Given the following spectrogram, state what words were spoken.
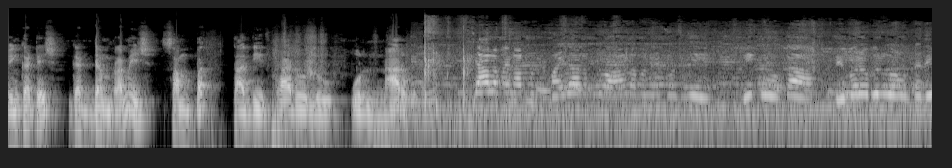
వెంకటేష్ గడ్డం రమేష్ సంపత్ తదితరులు ఉన్నారు. విశాలమైనటువంటి మైదానంలో ఆడడం అనేటువంటిది మీకు ఒక మెమొరబుల్గా ఉంటుంది.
